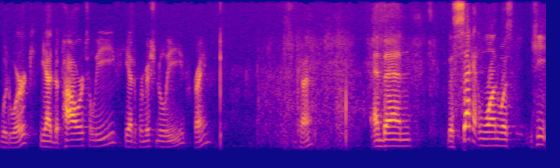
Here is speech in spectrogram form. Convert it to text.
would work. He had the power to leave, he had the permission to leave, right? Okay. And then the second one was he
